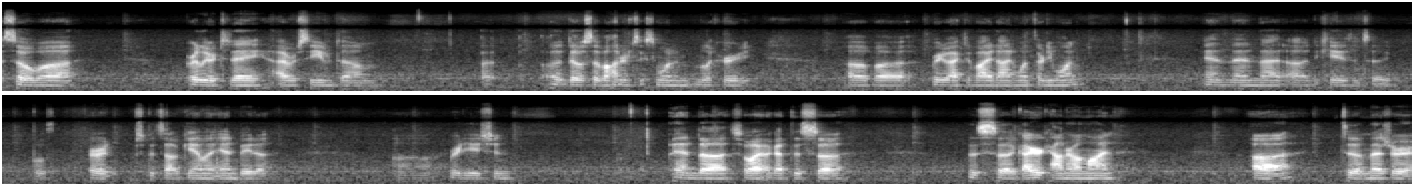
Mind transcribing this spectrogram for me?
So earlier today I received um, a, a, dose of 161 millicurie of radioactive iodine 131 and then that decays into both, or spits out gamma and beta uh, radiation. And uh, so I, I, got this uh, this uh, Geiger counter online uh, to measure,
